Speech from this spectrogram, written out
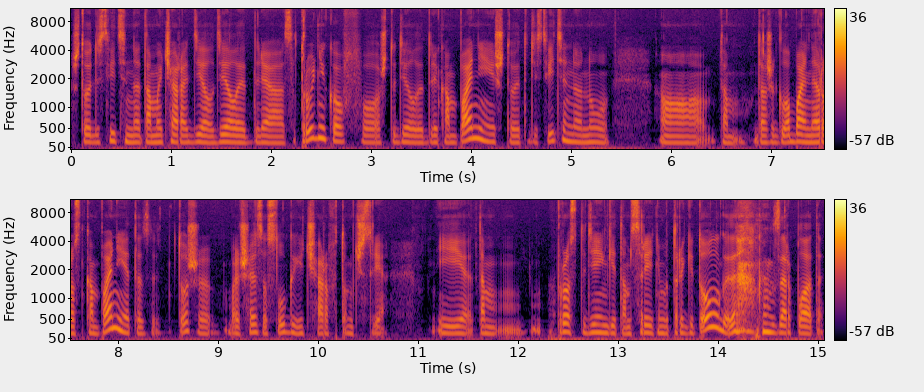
что действительно там HR-отдел делает для сотрудников, что делает для компании, что это действительно, ну, э, там даже глобальный рост компании — это тоже большая заслуга HR в том числе. И там просто деньги там среднего таргетолога, да, как зарплата,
